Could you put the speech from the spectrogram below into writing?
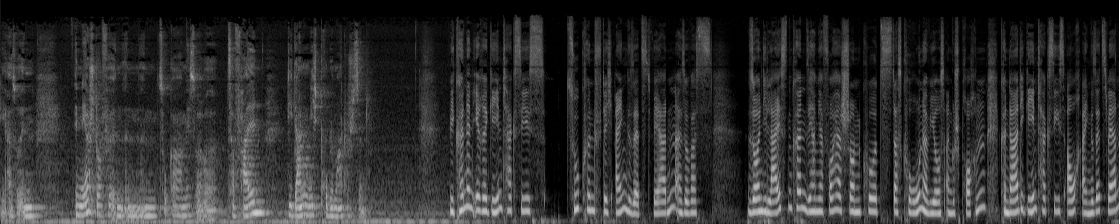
die also in, in Nährstoffe, in, in, in Zucker, Milchsäure zerfallen, die dann nicht problematisch sind. Wie können Ihre Gentaxis zukünftig eingesetzt werden? Also was sollen die leisten können? Sie haben ja vorher schon kurz das Coronavirus angesprochen. Können da die Gentaxis auch eingesetzt werden?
